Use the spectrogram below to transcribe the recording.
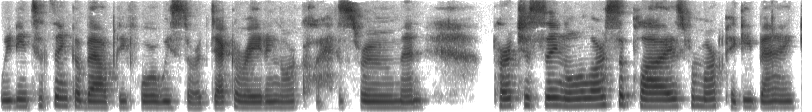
we need to think about before we start decorating our classroom and purchasing all our supplies from our piggy bank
